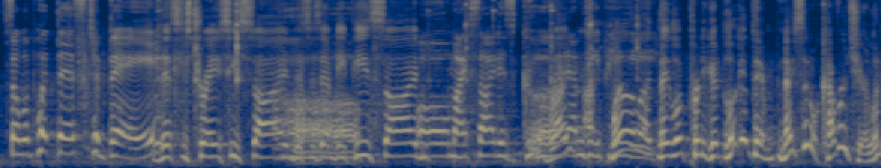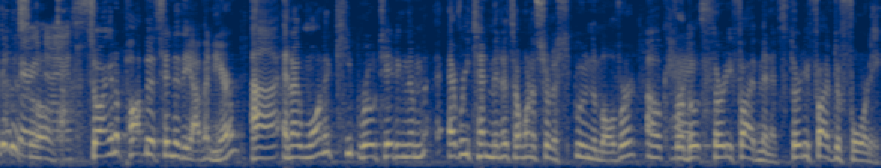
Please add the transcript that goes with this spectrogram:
So we'll put this to bake. This is Tracy's side. This is MDP's side. oh, my side is good. Right? MDP. I- well, uh, they look pretty good. Look at their nice little coverage here. Look at this Very little. nice. So I'm going to pop this into the oven here, uh, and I want to keep rotating them every 10 minutes. I want to sort of spoon them over Okay. for about 35 minutes, 35 to 40.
